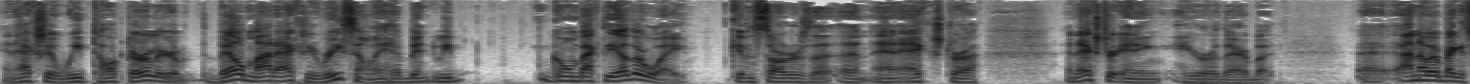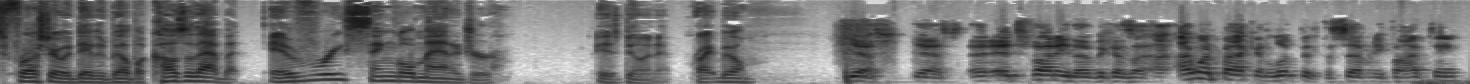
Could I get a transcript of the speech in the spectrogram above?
And actually, we talked earlier, Bell might actually recently have been be going back the other way, giving starters a, an, an, extra an extra inning here or there. But uh, I know everybody gets frustrated with David Bell because of that, but every single manager is doing it, right, Bill? Yes, yes. And it's funny though because I, I went back and looked at the '75 team,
